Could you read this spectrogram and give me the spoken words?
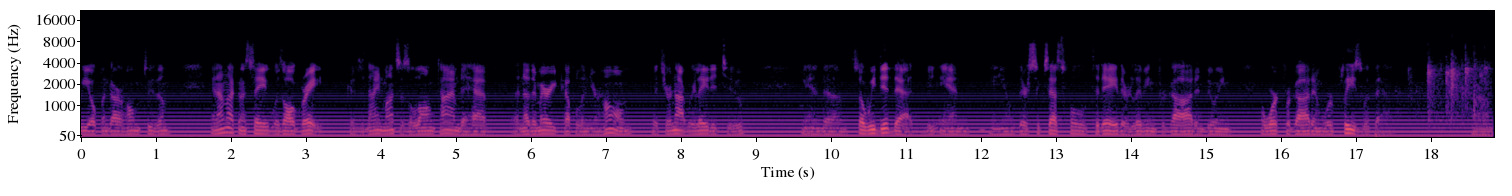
we opened our home to them. And I'm not going to say it was all great, because nine months is a long time to have another married couple in your home that you're not related to. And uh, so we did that, and you know they're successful today. They're living for God and doing a work for God, and we're pleased with that. Um,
